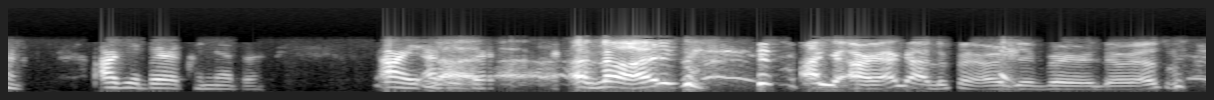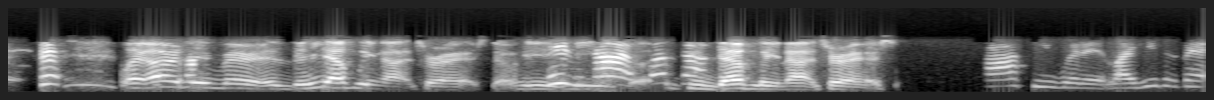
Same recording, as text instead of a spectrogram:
RJ Barrett could never. All right, RJ nah, Barrett. I, no, I, I all right. I got to defend RJ Barrett though. That's, like RJ Barrett is he definitely not trash though. He, he's, he's not. Uh, he's definitely not trash. Cocky with it, like he was being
